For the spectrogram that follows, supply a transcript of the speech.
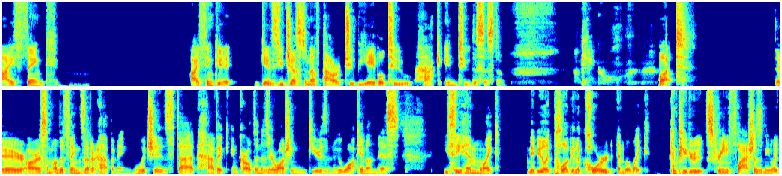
I think I think it gives you just enough power to be able to hack into the system. okay, cool. But there are some other things that are happening, which is that Havoc and Carlton, as you're watching Gears and you walk in on this, you see him like maybe like plug in a cord and the like computer screen flashes and he like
